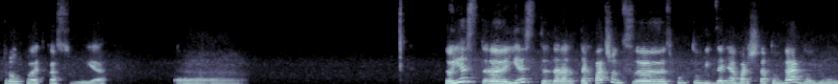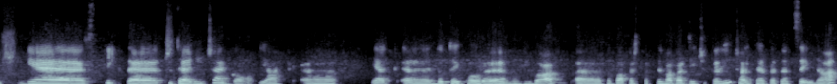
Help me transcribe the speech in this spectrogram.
którą poetka słuje. No jest, e, jest, tak patrząc e, z punktu widzenia warsztatowego już, nie stricte czytelniczego, jak, e, jak do tej pory mówiłam, to była perspektywa bardziej czytelnicza, interpretacyjna.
